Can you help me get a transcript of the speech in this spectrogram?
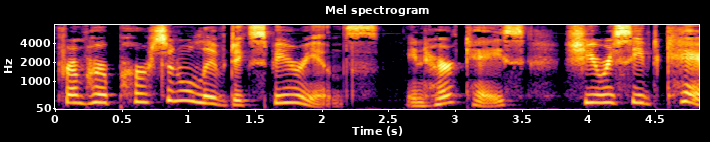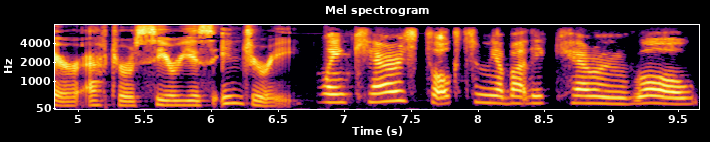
from her personal lived experience. In her case, she received care after a serious injury. When carers talked to me about their caring role,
